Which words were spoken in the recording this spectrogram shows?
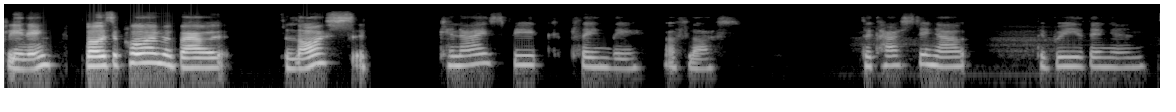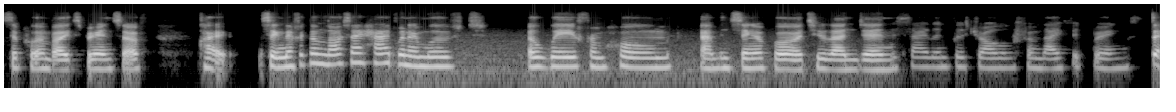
cleaning. Well, it's a poem about loss. Can I speak plainly of loss? The casting out, the breathing in. It's a poem about experience of quite significant loss I had when I moved away from home um, in Singapore to London. The silent withdrawal from life it brings. So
